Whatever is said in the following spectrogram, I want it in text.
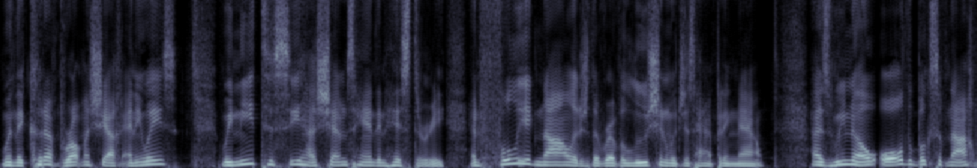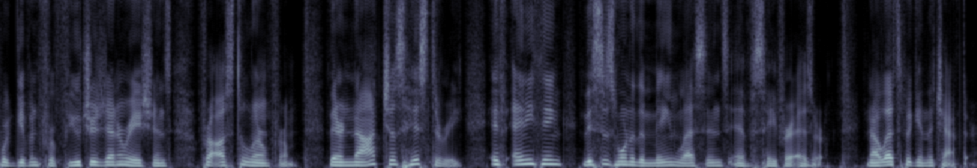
when they could have brought Mashiach anyways? We need to see Hashem's hand in history and fully acknowledge the revolution which is happening now. As we know, all the books of Nach were given for future generations for us to learn from. They're not just history. If anything, this is one of the main lessons of Sefer Ezra. Now let's begin the chapter.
